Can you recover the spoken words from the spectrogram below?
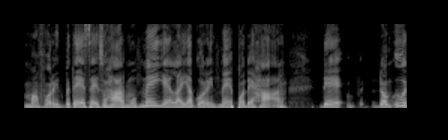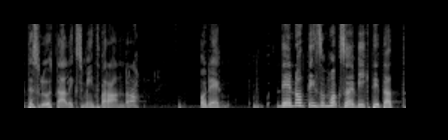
man får inte bete sig så här mot mig eller jag går inte med på det här. Det, de utesluter liksom inte varandra. Och det, det är någonting som också är viktigt att,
